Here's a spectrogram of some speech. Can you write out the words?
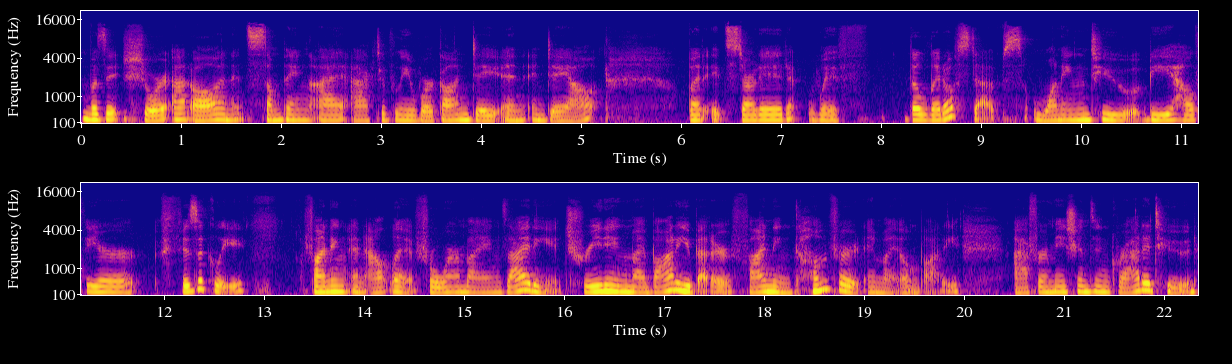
was it short at all, and it's something I actively work on day in and day out. But it started with the little steps wanting to be healthier physically, finding an outlet for where my anxiety, treating my body better, finding comfort in my own body, affirmations and gratitude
